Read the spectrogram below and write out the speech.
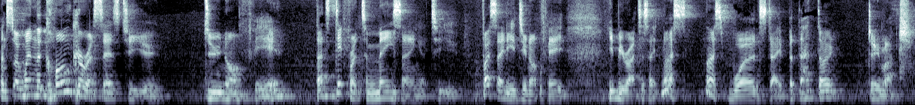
And so when the conqueror says to you, do not fear, that's different to me saying it to you. If I say to you, do not fear, you'd be right to say, nice, nice words, Dave, but that don't do much.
